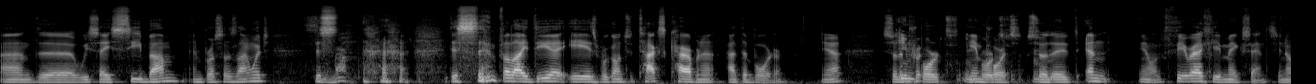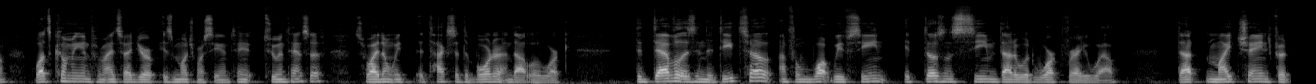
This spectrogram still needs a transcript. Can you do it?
and uh, we say CBAM in Brussels language. This this simple idea is we're going to tax carbon at the border. Yeah. So the pr- imports, imports. So Mhm. that and you know theoretically it makes sense. You know what's coming in from outside Europe is much more CO2 intensive. So why don't we tax at the border and that will work? The devil is in the detail, and from what we've seen, it doesn't seem that it would work very well. That might change, but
